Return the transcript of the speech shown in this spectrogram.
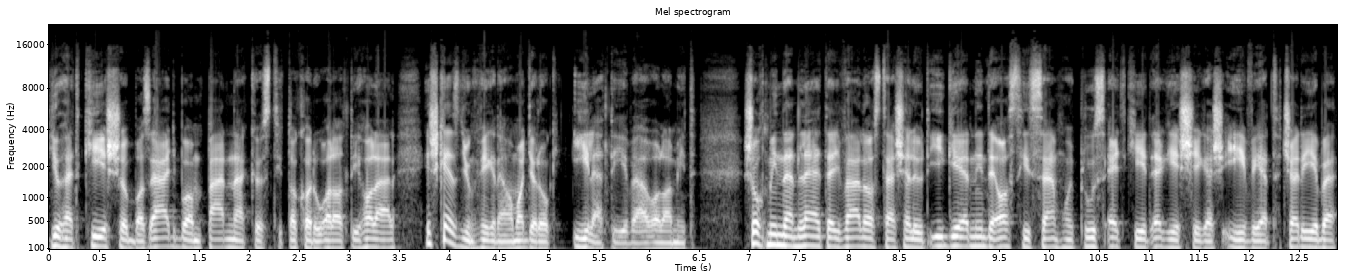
jöhet később az ágyban párnák közti takaró alatti halál, és kezdjünk végre a magyarok életével valamit. Sok minden lehet egy választás előtt ígérni, de azt hiszem, hogy plusz egy-két egészséges évért cserébe,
